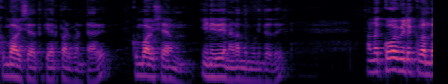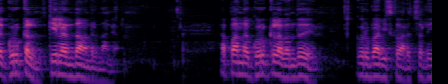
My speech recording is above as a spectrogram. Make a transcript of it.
கும்பாபிஷேகத்துக்கு ஏற்பாடு பண்ணிட்டார். கும்பாபிஷேகம் இனிதே நடந்து முடிந்தது. அந்த கோவிலுக்கு வந்த குருக்கள் கீழே இருந்து தான் வந்திருந்தாங்க. அப்போ அந்த குருக்களை வந்து குருபாபிஸ்க்கு வர சொல்லி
